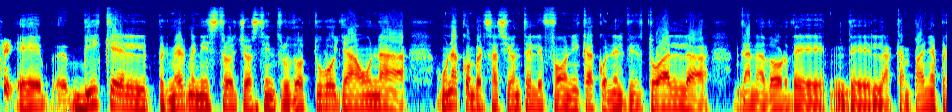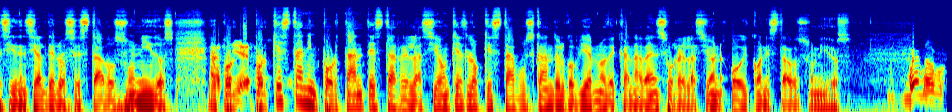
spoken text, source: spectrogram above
Sí. eh, vi que el primer ministro Justin Trudeau tuvo ya una, una conversación telefónica con el virtual ah, ganador de, de la campaña presidencial de los Estados Unidos. Eh, Así ¿Por, es. por qué es tan importante esta relación? ¿Qué es lo que está buscando el gobierno de Canadá en su relación hoy con Estados Unidos? Bueno,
